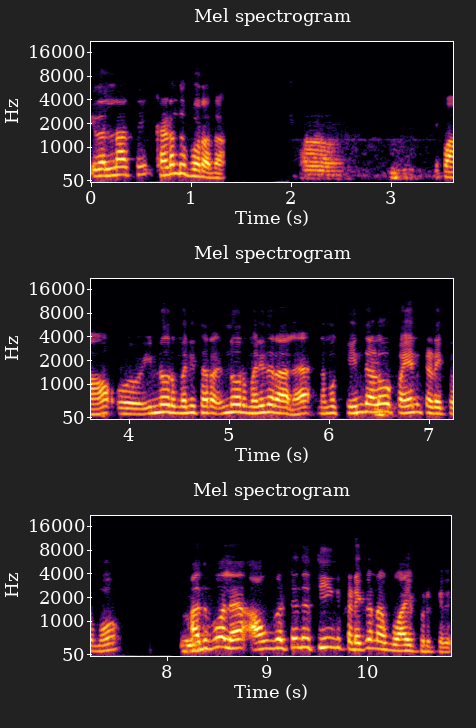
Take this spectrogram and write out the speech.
இது எல்லாத்தையும் கடந்து போறதுதான் இப்ப இன்னொரு மனிதர இன்னொரு மனிதரால நமக்கு எந்த அளவு பயன் கிடைக்குமோ அது போல அவங்ககிட்ட இருந்து தீங்கு கிடைக்க நமக்கு வாய்ப்பு இருக்குது.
